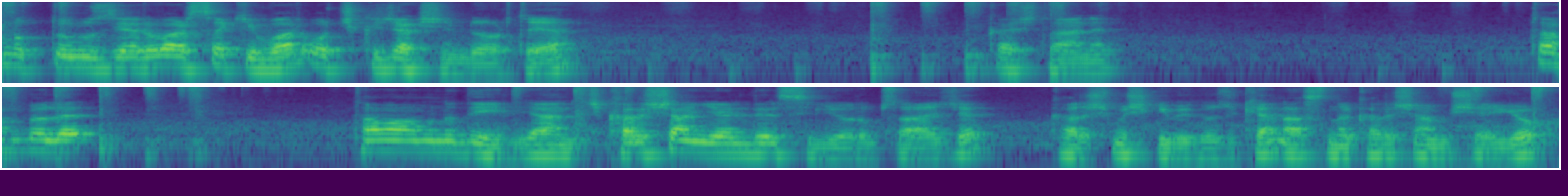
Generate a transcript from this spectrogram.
Unuttuğumuz yer varsa ki var o çıkacak şimdi ortaya. Kaç tane tam böyle tamamını değil. Yani karışan yerleri siliyorum sadece. Karışmış gibi gözüken aslında karışan bir şey yok.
